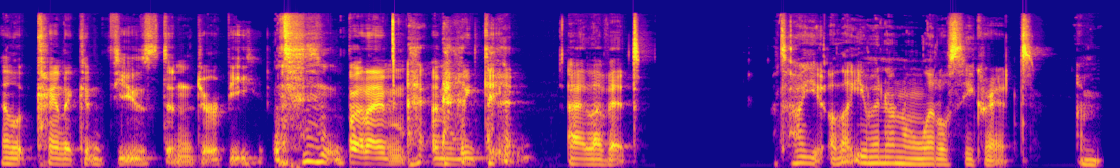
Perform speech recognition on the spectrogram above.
I look kind of confused and derpy, but I'm I'm winking. I love it. I'll tell you. I'll let you in on a little secret. I'm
